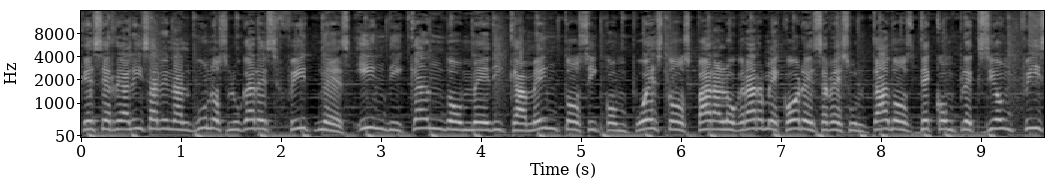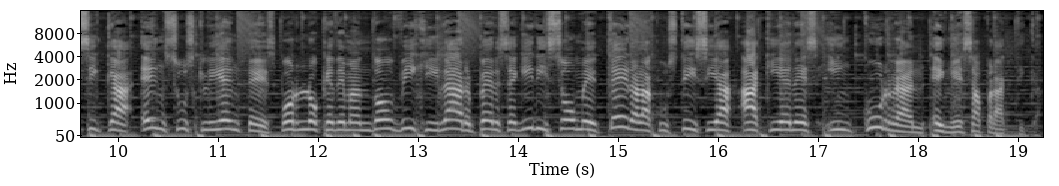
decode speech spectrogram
que se realizan en algunos lugares fitness, indicando medicamentos y compuestos para lograr mejores resultados de complexión física en sus clientes, por lo que demandó vigilar, perseguir y someter a la justicia a quienes incurran en esa práctica.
